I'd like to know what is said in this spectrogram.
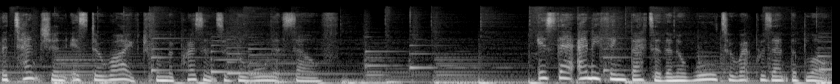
the tension is derived from the presence of the wall itself. Is there anything better than a wall to represent the block,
